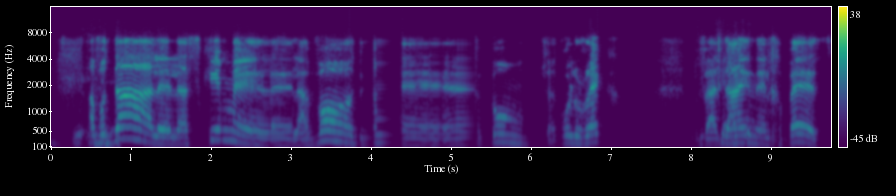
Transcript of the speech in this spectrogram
עבודה, להסכים לעבוד, גם כלום, שהכל ריק, ועדיין לחפש.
